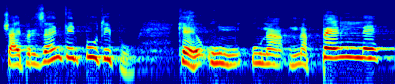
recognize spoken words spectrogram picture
C'hai presente il putipu, che è un, una, una pelle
